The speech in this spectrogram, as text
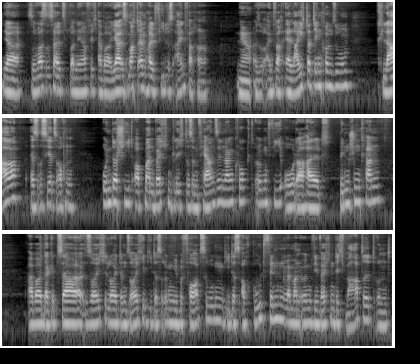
Ja, sowas ist halt super nervig. Aber ja, es macht einem halt vieles einfacher. Ja. Also einfach erleichtert den Konsum. Klar, es ist jetzt auch ein Unterschied, ob man wöchentlich das im Fernsehen dann guckt irgendwie oder halt bingen kann. Aber da gibt es ja solche Leute und solche, die das irgendwie bevorzugen, die das auch gut finden, wenn man irgendwie wöchentlich wartet und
